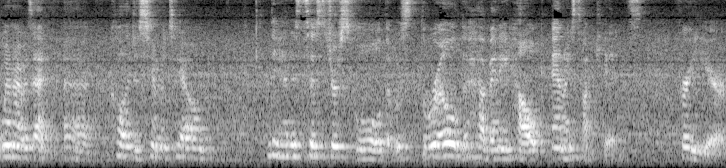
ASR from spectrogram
when I was at uh, College of San Mateo, they had a sister school that was thrilled to have any help, and I saw kids for a year,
